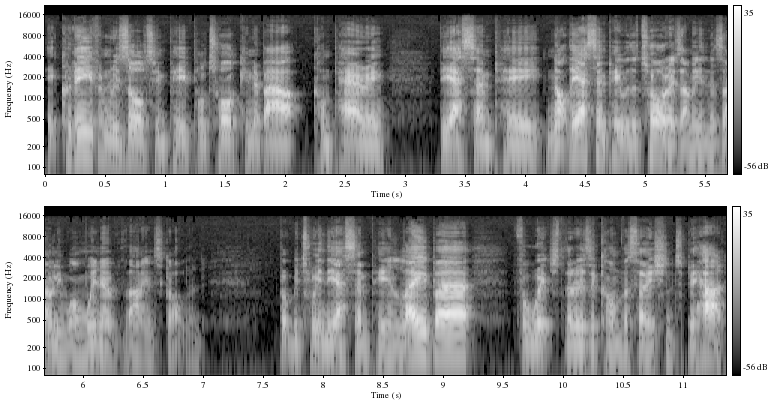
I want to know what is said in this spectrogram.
it could even result in people talking about comparing the SNP, not the SNP with the Tories, I mean, there's only one winner of that in Scotland, but between the SNP and Labour, for which there is a conversation to be had.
